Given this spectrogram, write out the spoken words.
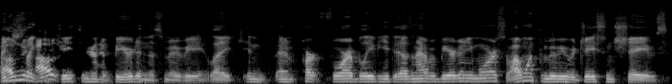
I I'll just like I'll- that Jason had a beard in this movie. Like in, in part four, I believe he doesn't have a beard anymore. So I want the movie where Jason shaves.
